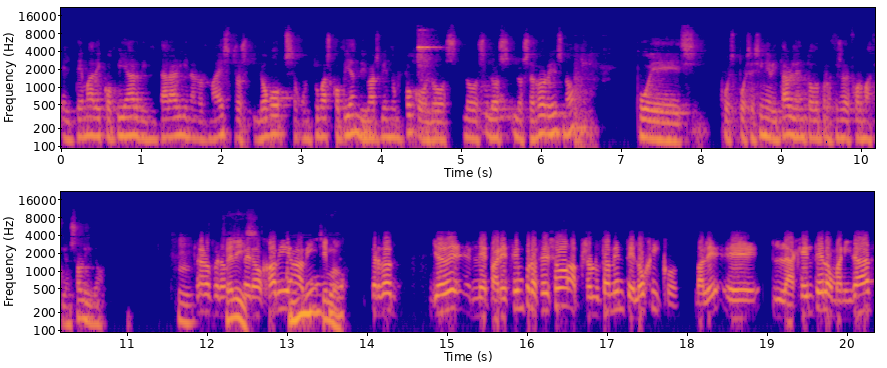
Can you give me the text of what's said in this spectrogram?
el, tema de copiar, de imitar a alguien, a los maestros, y luego, según tú vas copiando y vas viendo un poco los, los, los, los errores, ¿no? Pues, pues, pues es inevitable en todo proceso de formación sólido. Hmm. Claro, pero, pero Javi, a mí, perdón, yo me parece un proceso absolutamente lógico, ¿vale? Eh, la gente, la humanidad,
